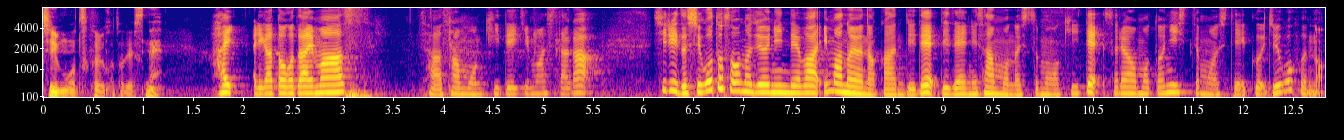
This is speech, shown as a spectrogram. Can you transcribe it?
チームを作ることですね。はいありがとうございますさあ3問聞いていきましたがシリーズ仕事層の住人では今のような感じで事前に3問の質問を聞いてそれをもとに質問していく15分の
